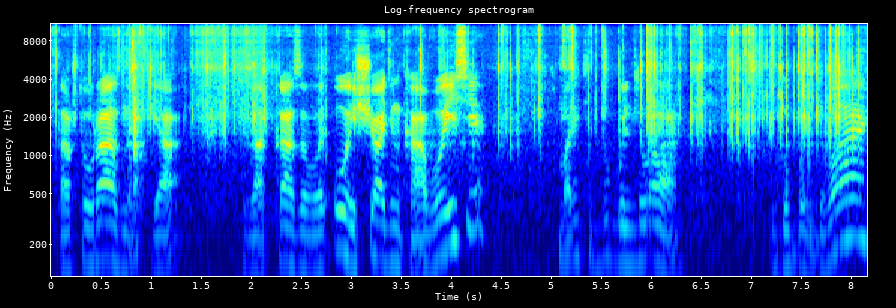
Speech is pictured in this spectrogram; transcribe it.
потому что у разных я заказывал. О, еще один Кавеси. Смотрите, дубль 2. Дубль 2.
